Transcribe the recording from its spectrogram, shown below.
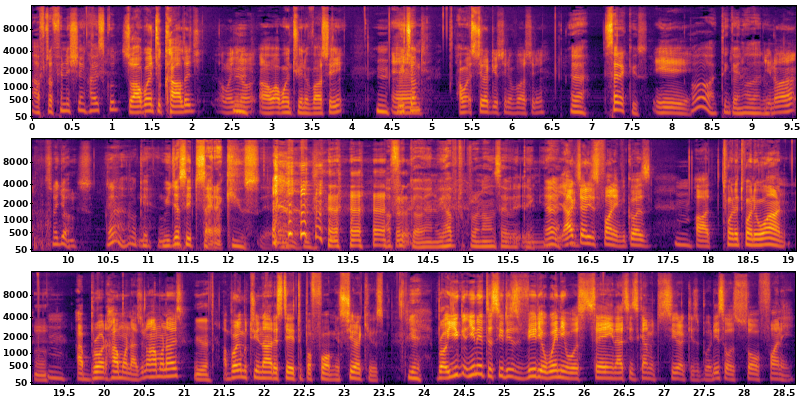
after finishing high school, So I went to college. I went, Mm. you know, uh, I went to university. mm. Which one? I went to Syracuse University. Yeah, Syracuse. Yeah. Oh, I think I know that. You know that? It's not yours. Yeah, okay. We just hit Syracuse. Africa, and we have to pronounce everything. Yeah. Actually, it's funny because Mm. uh, 2021, Mm. I brought Harmonize. You know Harmonize? Yeah. I brought him to United States to perform in Syracuse. Yeah. Bro, you you need to see this video when he was saying that he's coming to Syracuse, bro. This was so funny.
